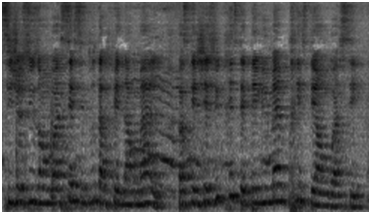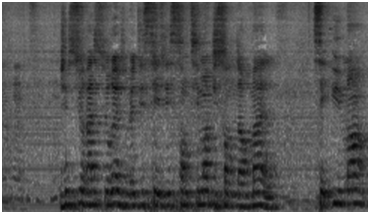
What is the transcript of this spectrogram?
si je suis angoissée, c'est tout à fait normal. Parce que Jésus-Christ était lui-même triste et angoissé. Je suis rassurée, je me dis, c'est des sentiments qui sont normaux. C'est humain.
